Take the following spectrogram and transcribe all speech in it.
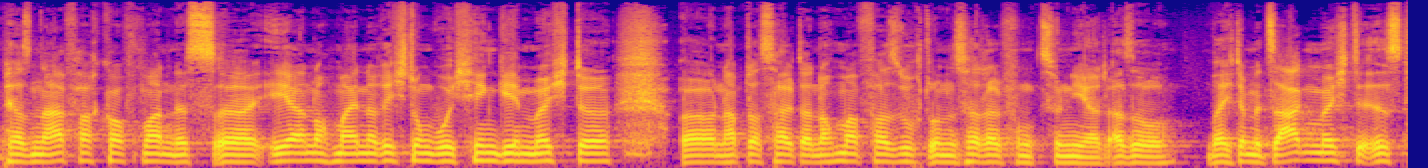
Personalfachkaufmann ist äh, eher noch meine Richtung, wo ich hingehen möchte äh, und habe das halt dann nochmal versucht und es hat halt funktioniert. Also was ich damit sagen möchte ist,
